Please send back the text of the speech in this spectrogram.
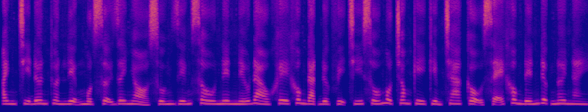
Anh chỉ đơn thuần liệng một sợi dây nhỏ xuống giếng sâu nên nếu đào khê không đạt được vị trí số một trong kỳ kiểm tra cậu sẽ không đến được nơi này.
